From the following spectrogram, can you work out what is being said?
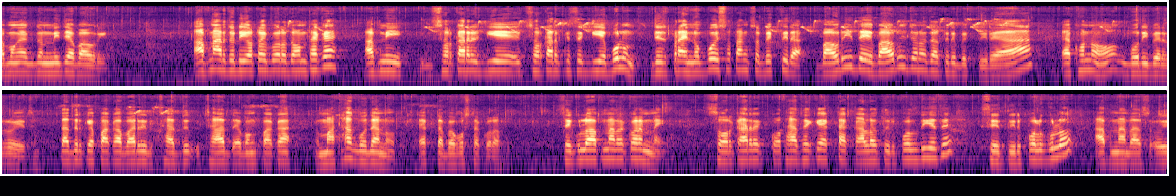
এবং একজন নিজে বাউরি আপনার যদি অতই বড় দম থাকে, আপনি সরকারের গিয়ে, সরকারের কাছে গিয়ে বলুন যে প্রায় নব্বই শতাংশ ব্যক্তিরা বাউরি দে, বাউরি জনজাতির ব্যক্তিরা এখনও গরিবের রয়েছে। তাদেরকে পাকা বাড়ির ছাদ ছাদ এবং পাকা মাথা গোজানোর একটা ব্যবস্থা করা হোক। সেগুলো আপনারা করেন নাই। সরকারের কথা থেকে একটা কালো তিরপল দিয়েছে। সেই তিরপলগুলো আপনারা ওই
